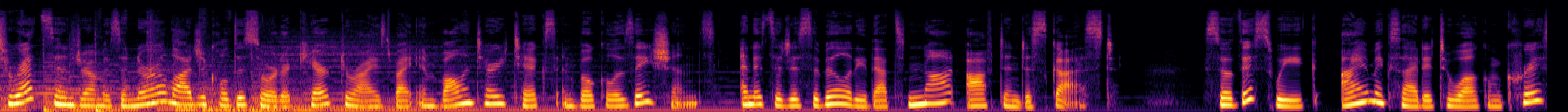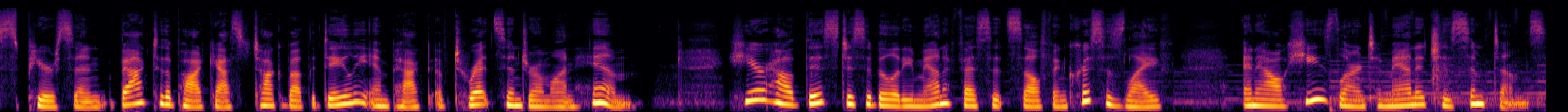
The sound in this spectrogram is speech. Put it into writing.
Tourette syndrome is a neurological disorder characterized by involuntary tics and vocalizations, and it's a disability that's not often discussed. So this week, I am excited to welcome Chris Pearson back to the podcast to talk about the daily impact of Tourette syndrome on him. Hear how this disability manifests itself in Chris's life and how he's learned to manage his symptoms.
